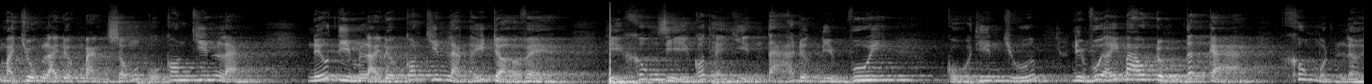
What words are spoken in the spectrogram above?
mà chuộc lại được mạng sống của con chiên lạc nếu tìm lại được con chiên lạc ấy trở về, thì không gì có thể diễn tả được niềm vui của thiên chúa. Niềm vui ấy bao trùm tất cả, không một lời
